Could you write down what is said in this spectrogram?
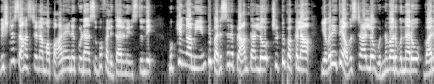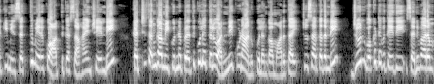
విష్ణు సహస్రనామ పారాయణ కూడా శుభ ఫలితాలను ఇస్తుంది. ముఖ్యంగా మీ ఇంటి పరిసర ప్రాంతాల్లో చుట్టుపక్కల ఎవరైతే అవసరాల్లో ఉన్నవారు ఉన్నారో వారికి మీ శక్తి మేరకు ఆర్థిక సహాయం చేయండి. ఖచ్చితంగా మీకున్న ప్రతికూలతలు అన్నీ కూడా అనుకూలంగా మారుతాయి. చూశారు కదండి? జూన్ ఒకటవ తేదీ శనివారం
